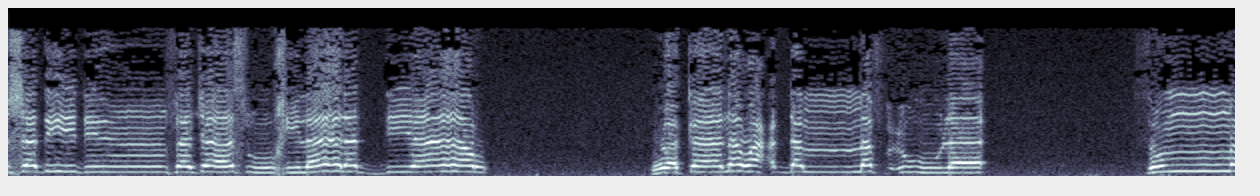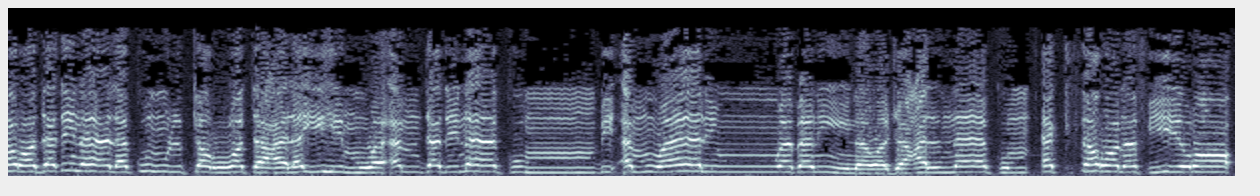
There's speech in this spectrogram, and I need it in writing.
شديد فجاسوا خلال الديار وكان وعدا مفعولا. ثم رددنا لكم الكرة عليهم وأمددناكم بأموال وبنين وجعلناكم أكثر نفيرا.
